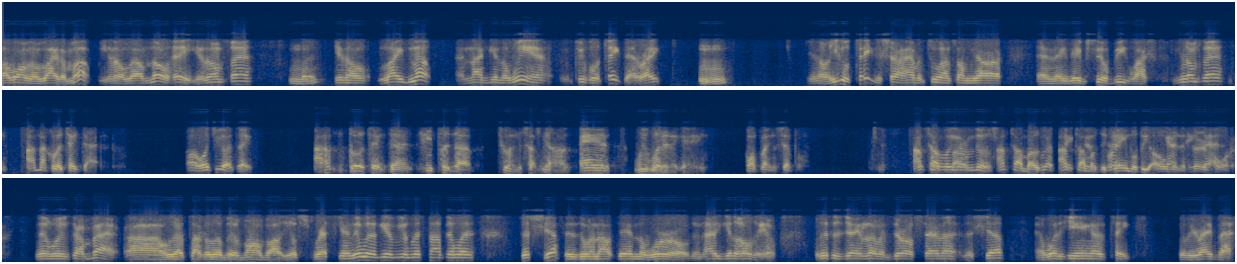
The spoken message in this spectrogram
I want to light them up. You know, let them know, hey, you know what I'm saying? Mm-hmm. But you know, lighten up and not getting a win. People will take that, right? Mm-hmm. You know, Eagles take DeSean having 200 some yards, and they they still beat Washington. You know what I'm saying? I'm not to take that. Oh, what you gonna take? I'm to take that. He putting up 200 something yards, and we winning the game. Point blank and simple. I'm talking about. I'm talking about. We'll I'm talking about the break. game will be over in the third that. quarter. Then when we come back, uh, we're gonna talk a little bit more about your Redskins. Then we'll give you a list out there what the chef is doing out there in the world and how you get a hold of him. Well, this is James Love and Daryl Santa, the chef, and what he ain't gonna take. We'll be right back.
